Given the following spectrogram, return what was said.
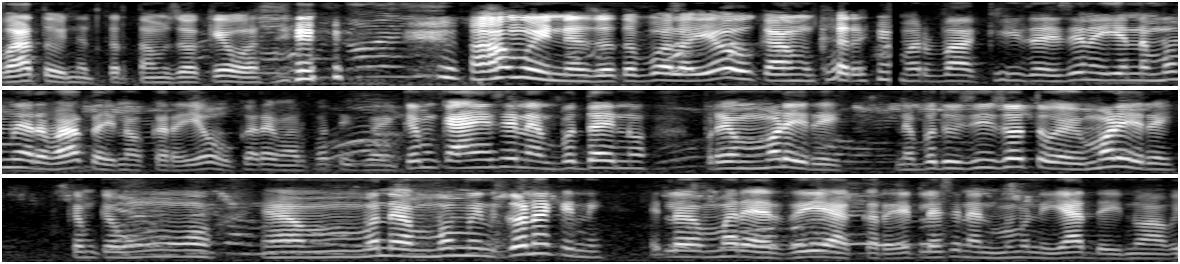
વાતો નથી કરતા. જો કેવો છે. આમ ને જો તો બોલો એવું કામ કરે. મારા બા ખી જાય છે ને એને મમ્મી વાતો ન કરે. એવું કરે મારા પતિભાઈ. કેમ કે અહીંયા છે ને બધાનો પ્રેમ મળી રહી ને બધું જે જોતું હોય એ મળી રહી. કેમ કે હું મને મમ્મીને ગણે કે નહીં એટલે મારે રહ્યા કરે. એટલે છે ને મમ્મી મમ્મીની યાદ ન આવે.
